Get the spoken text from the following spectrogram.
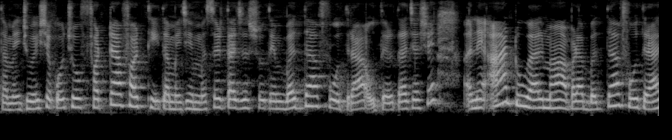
તમે જોઈ શકો છો, ફટાફટથી તમે જે મસરતા જશો તેમ બધા ફોતરા ઉતરતા જશે અને આ ટુવાલમાં આપણા બધા ફોતરા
